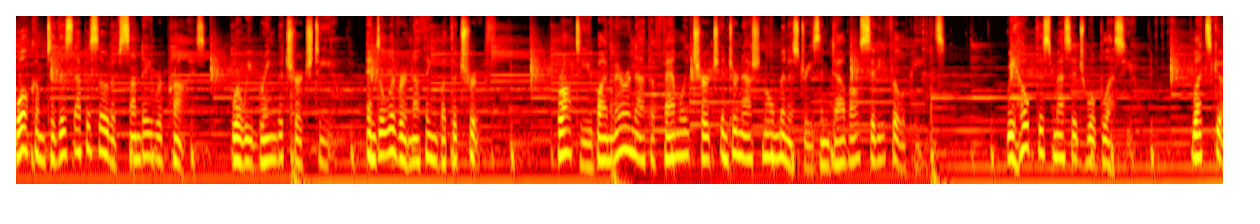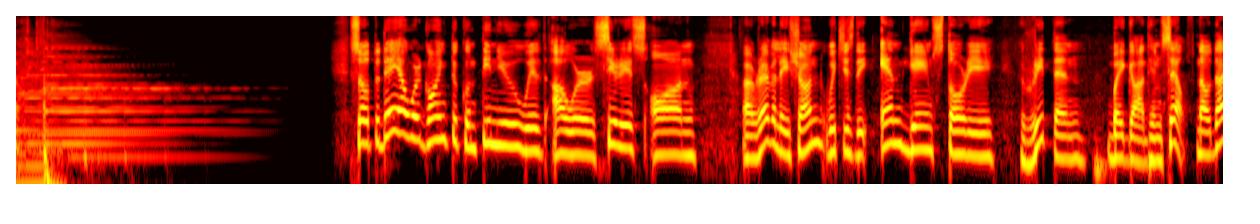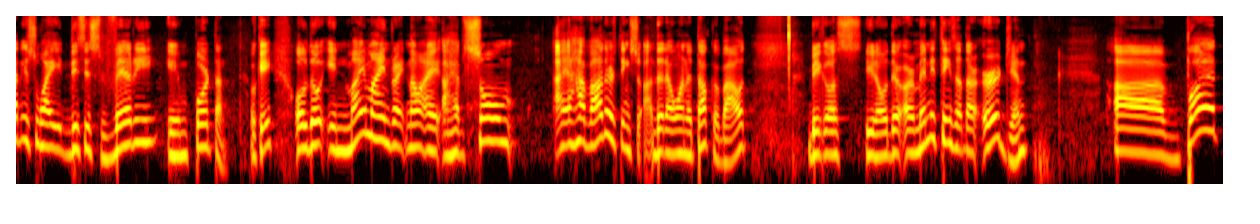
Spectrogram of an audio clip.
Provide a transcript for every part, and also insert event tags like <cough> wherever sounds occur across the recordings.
Welcome to this episode of Sunday Reprise, where we bring the church to you and deliver nothing but the truth. Brought to you by Maranatha Family Church International Ministries in Davao City, Philippines. We hope this message will bless you. Let's go. So today uh, we're going to continue with our series on uh, Revelation, which is the end game story written by God Himself. Now that is why this is very important. Okay, although in my mind right now I, I have so I have other things that I want to talk about because you know there are many things that are urgent, uh, but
